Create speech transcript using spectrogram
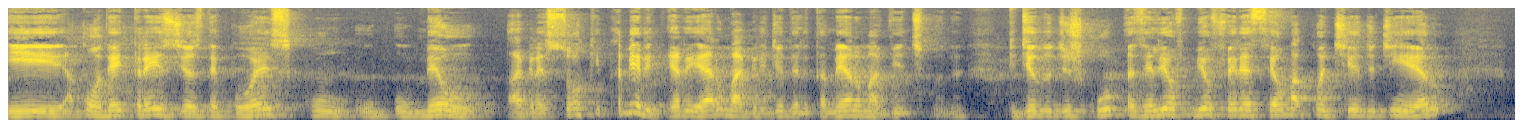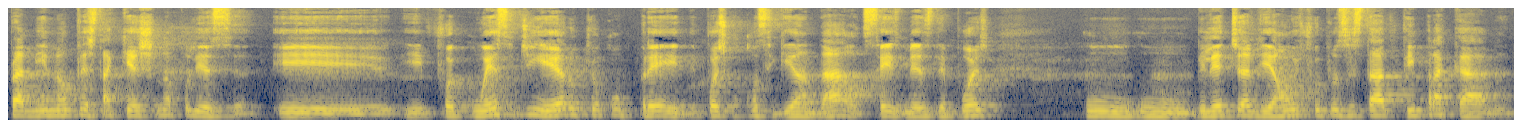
e acordei três dias depois com o, o meu agressor, que também ele, ele, era um agredido, ele também era uma vítima, né? pedindo desculpas. Ele me ofereceu uma quantia de dinheiro para mim não prestar queixa na polícia. E, e, foi com esse dinheiro que eu comprei, depois que eu consegui andar, seis meses depois, um, um bilhete de avião e fui para os Estados, vim para cá. Né?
